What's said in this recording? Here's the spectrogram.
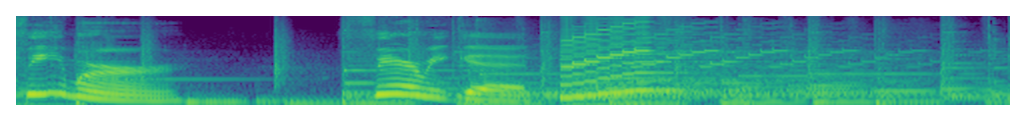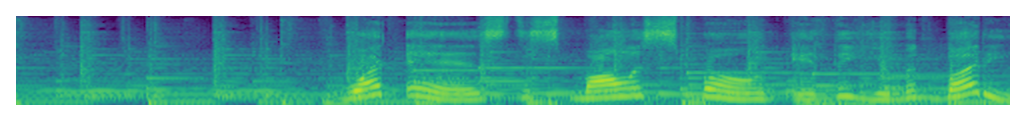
femur. Very good. What is the smallest bone in the human body?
